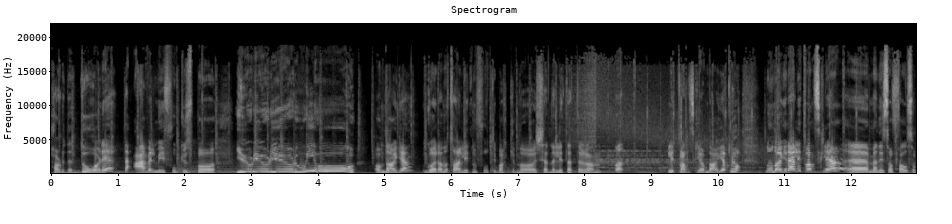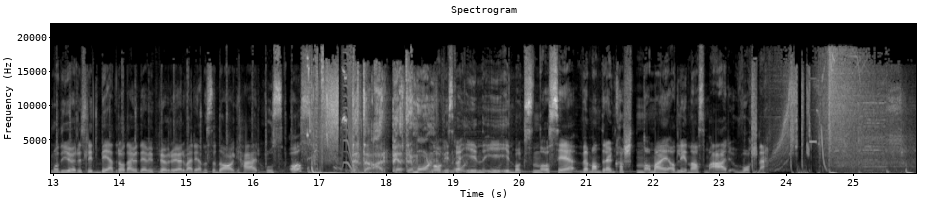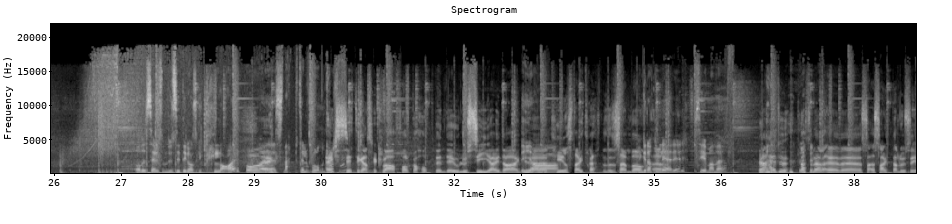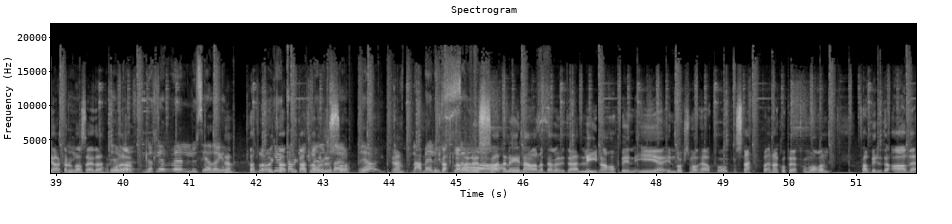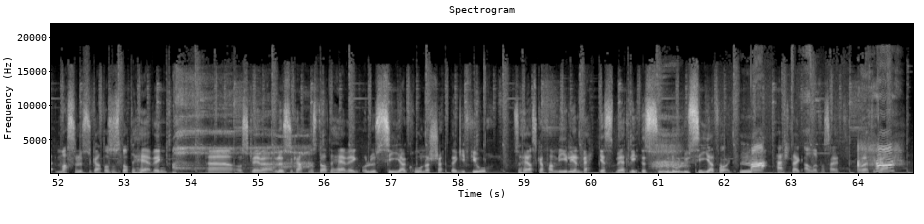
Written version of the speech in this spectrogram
Har du det dårlig? Det er vel mye fokus på jul, jul, jul, wiho om dagen. Går det an å ta en liten fot i bakken og kjenne litt etter sånn Litt vanskelig om dagen. Noen dager er litt vanskelige, eh, men i så fall så må de gjøres litt bedre. Og det er jo det vi prøver å gjøre hver eneste dag her hos oss. Dette er P3 Morgen. Og vi skal inn i innboksen og se hvem andre enn Karsten og meg, Adelina, som er våkne. Og det ser ut som du sitter ganske klar på eh, Snap-telefonen, Jeg sitter ganske klar. Folk har hoppet inn. Det er jo Lucia i dag. Ja. Eh, tirsdag 13. desember. Gratulerer, sier man det. Eh, Ja, hei, du. Gratulerer. Eh, Sankta Lucia, kan du bare si det? Gratulerer med Lucia-dagen. Ja, gratulerer, med Lussa. gratulerer med Lussa. Med Lussa, Alle der ute. Lina hopper inn i eh, innboksen vår her på, på Snap på NRK P3morgen. Tar bilde av eh, masse lussekatter som står til heving. Eh, og skriver lussekattene står til heving, og Lucia-kroner kjøpte jeg i fjor. Så her skal familien vekkes med et lite solo Lucia-tog. Hashtag aldri for seint. Og?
